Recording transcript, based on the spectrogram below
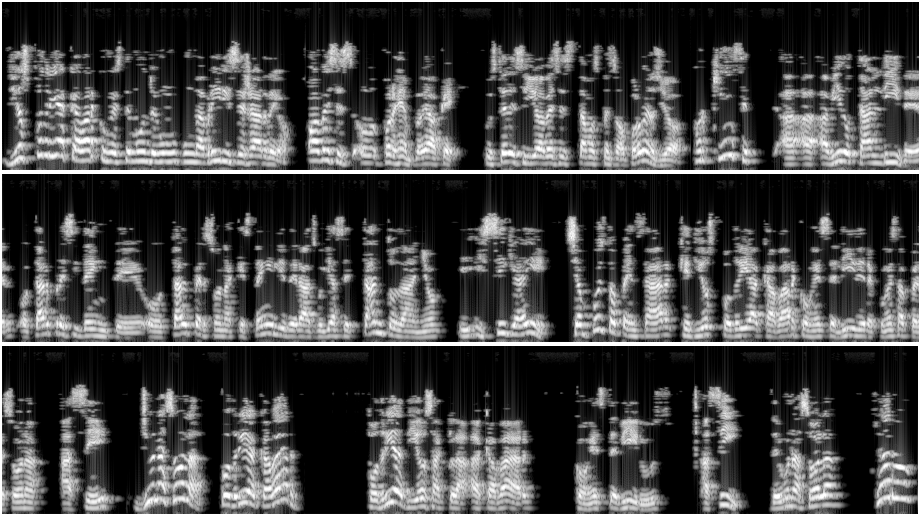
Dios podría acabar con este mundo en un, abrir y cerrar de ojos. O a veces, por ejemplo, ya, ok, ustedes y yo a veces estamos pensando, por lo menos yo, ¿por qué ha, habido tal líder o tal presidente o tal persona que está en el liderazgo y hace tanto daño y, sigue ahí? ¿Se han puesto a pensar que Dios podría acabar con ese líder, con esa persona así? De una sola, podría acabar. ¿Podría Dios acabar con este virus así, de una sola? Claro,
